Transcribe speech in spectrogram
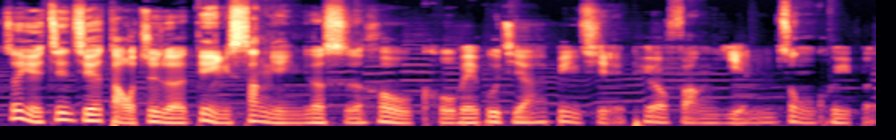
这也间接导致了电影上映的时候口碑不佳，并且票房严重亏本。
